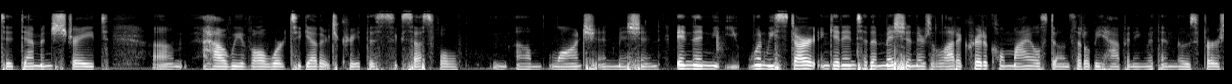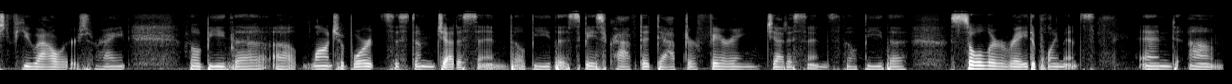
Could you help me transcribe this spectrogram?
to demonstrate um, how we've all worked together to create this successful um, launch and mission. And then when we start and get into the mission, there's a lot of critical milestones that'll be happening within those first few hours, right? There'll be the uh, launch abort system jettison. There'll be the spacecraft adapter fairing jettisons. There'll be the solar array deployments. And, um,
